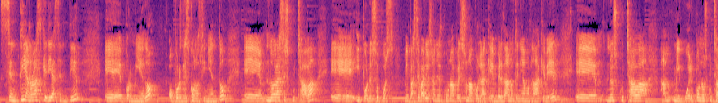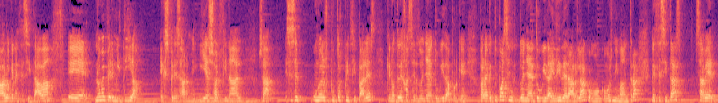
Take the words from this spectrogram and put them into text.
sentía, no las quería sentir eh, por miedo o por desconocimiento, eh, no las escuchaba eh, y por eso pues me pasé varios años con una persona con la que en verdad no teníamos nada que ver, no escuchaba a mi cuerpo, no escuchaba lo que necesitaba, no me permitía expresarme y eso al final, o sea, ese es uno de los puntos principales que no te deja ser dueña de tu vida, porque para que tú puedas ser dueña de tu vida y liderarla, como, como es mi mantra, necesitas saber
